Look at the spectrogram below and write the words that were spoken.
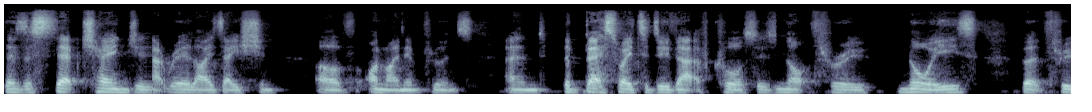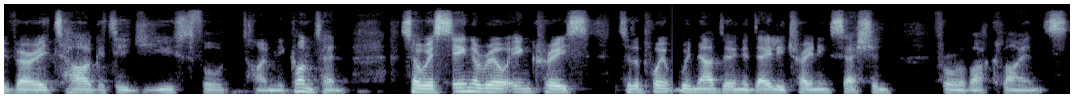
there's a step change in that realization of online influence. And the best way to do that, of course, is not through noise, but through very targeted, useful, timely content. So we're seeing a real increase to the point we're now doing a daily training session for all of our clients.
